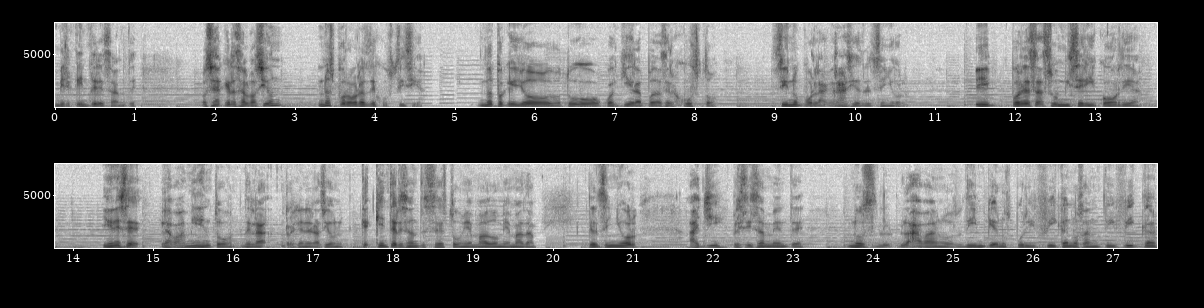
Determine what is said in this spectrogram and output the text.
Mire qué interesante. O sea que la salvación no es por obras de justicia. No es porque yo o tú o cualquiera pueda ser justo, sino por la gracia del Señor. Y por esa su misericordia. Y en ese lavamiento de la regeneración. Qué, qué interesante es esto, mi amado, mi amada el Señor allí precisamente nos lava, nos limpia, nos purifica, nos santifica.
